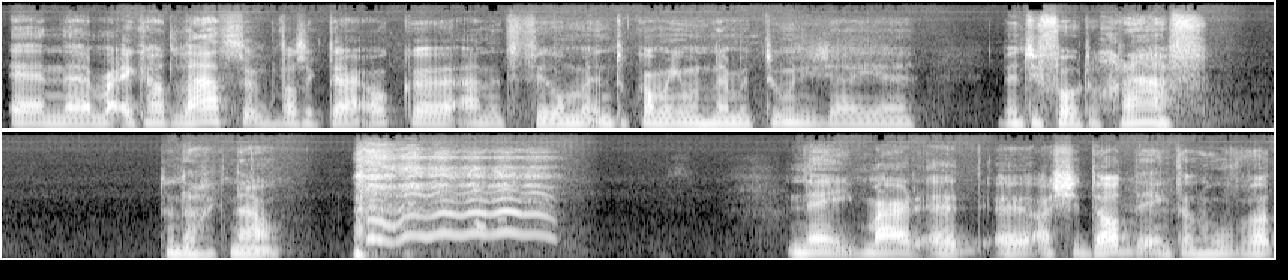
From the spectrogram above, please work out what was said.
En, eh, maar ik had laatst, was ik daar ook eh, aan het filmen. En toen kwam er iemand naar me toe en die zei, bent u fotograaf? Toen dacht ik, nou... nee, maar eh, eh, als je dat denkt, dan hoe, wat,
